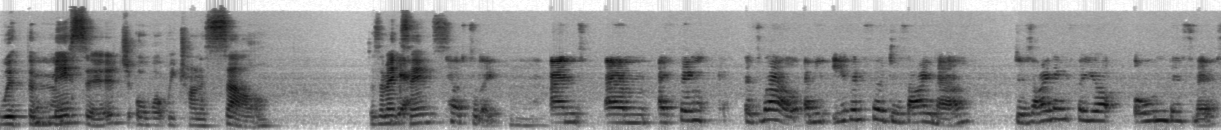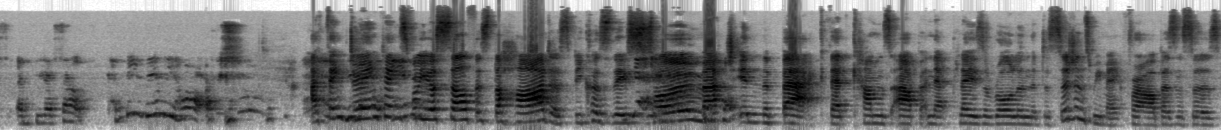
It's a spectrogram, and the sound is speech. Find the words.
with the Mhm. message or what we're trying to sell. Does that make Yeah, sense? Totally. And um, I think as well, I mean, even for a designer, designing for your own business and for yourself can be really hard. I think doing know, things for yourself is the hardest because there's Yeah. so much in the back that comes up and that plays a role in the decisions we make for our businesses,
